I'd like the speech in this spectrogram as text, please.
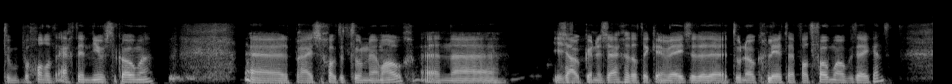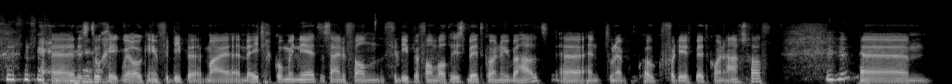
toen begon het echt in het nieuws te komen. de prijs schoten toen omhoog. En je zou kunnen zeggen dat ik in wezen de, toen ook geleerd heb wat FOMO betekent. dus toen ging ik me er ook in verdiepen. Maar een beetje gecombineerd te zijn van verdiepen van wat is Bitcoin nu überhaupt. en toen heb ik ook voor het eerst Bitcoin aangeschaft. Mm -hmm.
